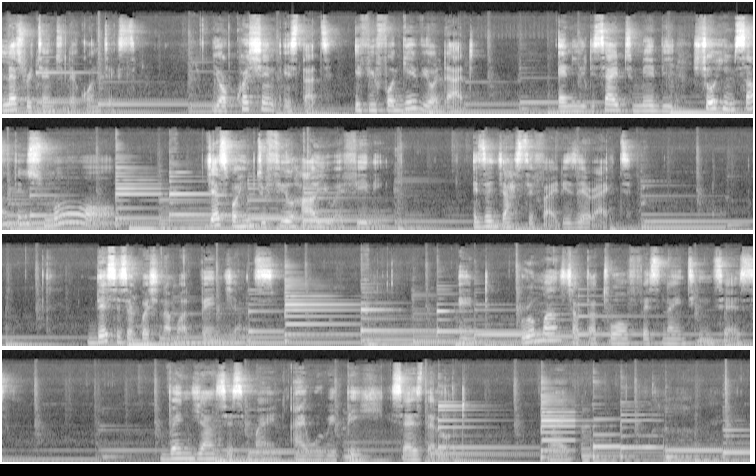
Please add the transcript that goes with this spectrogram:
let's return to the context. Your question is that if you forgive your dad and you decide to maybe show him something small just for him to feel how you were feeling, is it justified? Is it right? This is a question about vengeance. And Romans chapter 12, verse 19 says, Vengeance is mine, I will repay, says the Lord. Right?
